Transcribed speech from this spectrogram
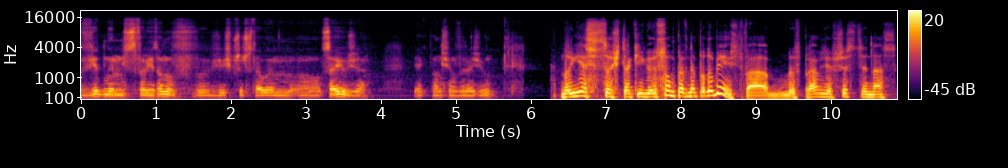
w jednym z felietonów gdzieś przeczytałem o Sojuzie, jak Pan się wyraził. No jest coś takiego, są pewne podobieństwa. Wprawdzie wszyscy nas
